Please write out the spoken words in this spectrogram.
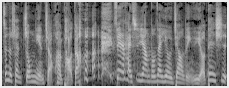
真的算中年转换跑道，虽然还是一样都在幼教领域哦，但是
